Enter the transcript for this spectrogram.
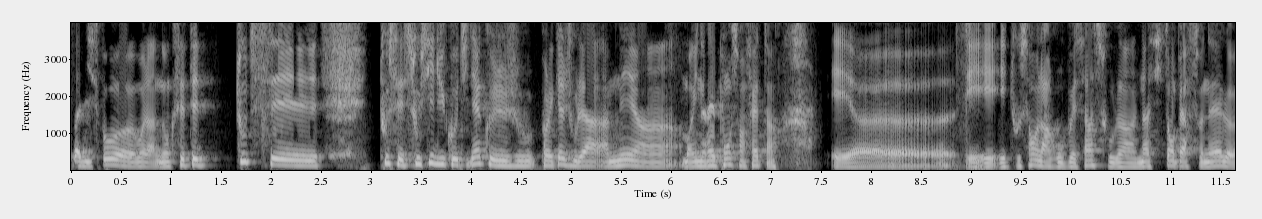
pas dispo, voilà. Donc c'était toutes ces, tous ces soucis du quotidien que je, pour lesquels je voulais amener un, une réponse en fait. Et, euh, et, et, tout ça, on a regroupé ça sous un assistant personnel,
